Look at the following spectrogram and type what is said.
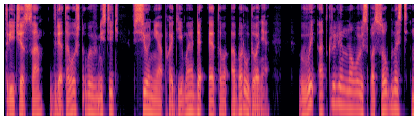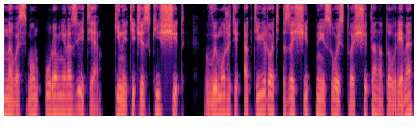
три часа для того, чтобы вместить все необходимое для этого оборудования – вы открыли новую способность на восьмом уровне развития – кинетический щит. Вы можете активировать защитные свойства щита на то время,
